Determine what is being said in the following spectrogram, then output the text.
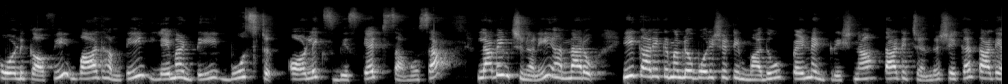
cold coffee బాదం tea lemon tea Boost Horlicks biscuit samosa లభించునని అన్నారు. ఈ కార్యక్రమంలో బోరిశెట్టి మధు పెండెం కృష్ణ తాటి చంద్రశేఖర్ తాటి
